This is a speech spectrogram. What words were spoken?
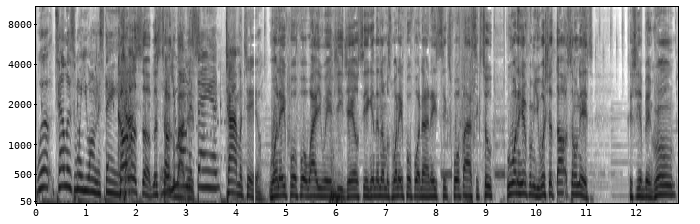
well, tell us when you understand. Call us up. Let's talk when you about this. understand. Time will tell. One eight four four Y U N G J O C. Again, the number's one eight four four nine eight six four five six two. We want to hear from you. What's your thoughts on this? Could she have been groomed?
